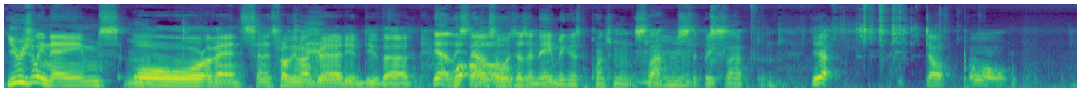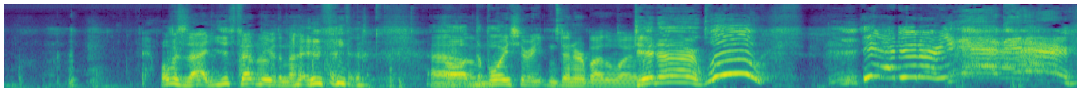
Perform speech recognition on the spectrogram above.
Usually names Mm. or events, and it's probably not a great idea to do that. Yeah, at least now if someone says a name, we can just punch them and slap, slippity slap. And... Yeah. Don't. Oh. What was that? You just threatened me with a knife. uh, the boys here are eating dinner, by the way. Dinner! Woo! yeah, dinner! Yeah, dinner!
